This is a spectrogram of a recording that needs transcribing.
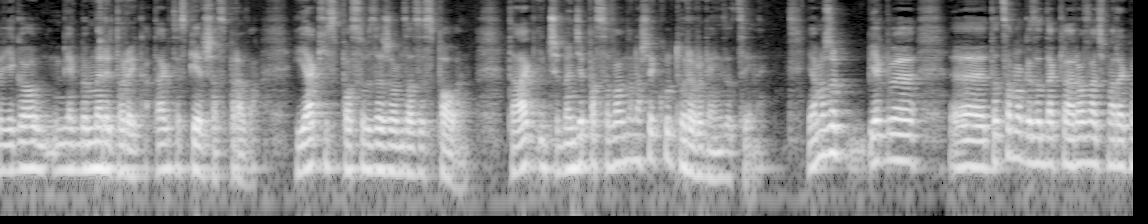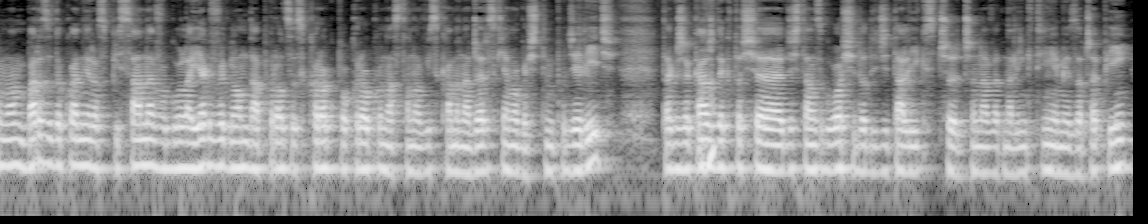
e, jego jakby merytoryka, tak? To jest pierwsza sprawa. W jaki sposób zarządza zespołem, tak? I czy będzie pasował do naszej kultury organizacyjnej. Ja może jakby e, to, co mogę zadeklarować, Marek, mam bardzo dokładnie rozpisane w ogóle, jak wygląda proces krok po kroku na stanowiska menedżerskie. Ja mogę się tym podzielić. Także każdy, kto się gdzieś tam zgłosi do Digitalix, czy, czy nawet na LinkedInie mnie zaczepi, E,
